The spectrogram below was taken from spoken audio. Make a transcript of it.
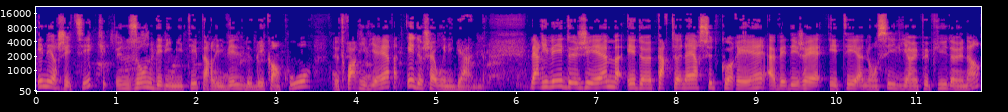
énergétique, une zone délimitée par les villes de Bécancour, de Trois-Rivières et de Shawinigan. L'arrivée de GM et d'un partenaire sud-coréen avait déjà été annoncée il y a un peu plus d'un an,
